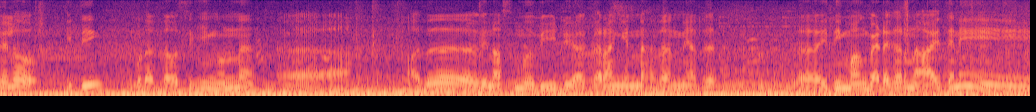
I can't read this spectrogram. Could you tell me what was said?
හෙලෝ. ඉතින් ගොඩක් දවසකින් ඔන්න අද වෙනස්ම වීඩියක් අරන් එන්න හදන්නේ අද. ඉතින් මං වැඩ කරන ආයතනයේ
